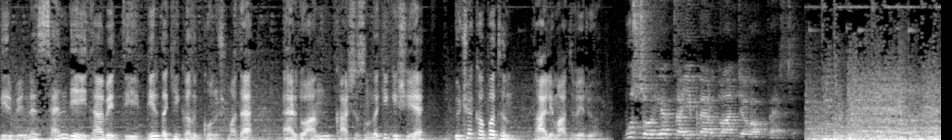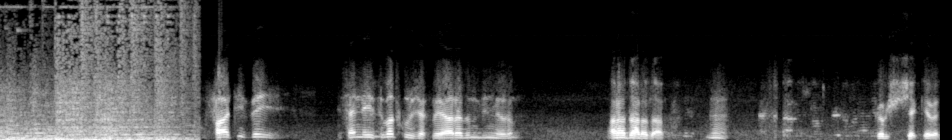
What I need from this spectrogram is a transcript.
birbirine sen diye hitap ettiği bir dakikalık konuşmada Erdoğan karşısındaki kişiye üçe kapatın talimatı veriyor. Bu soruya Tayyip Erdoğan cevap versin. Fatih Bey seninle irtibat kuracak veya aradım bilmiyorum. Arada arada abi. Hı. Görüşecek evet.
